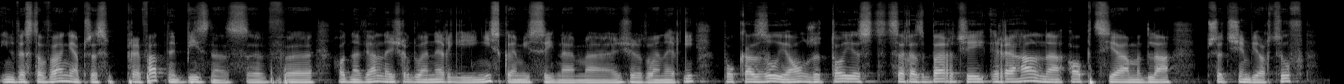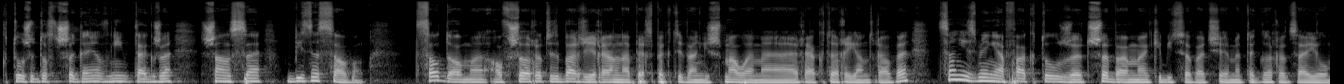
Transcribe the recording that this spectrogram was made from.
inwestowania przez prywatny biznes w odnawialne źródła energii i niskoemisyjne źródła energii pokazują, że to jest coraz bardziej realna opcja dla przedsiębiorców, którzy dostrzegają w nim także szansę biznesową. Co do offshore, to jest bardziej realna perspektywa niż małe reaktory jądrowe, co nie zmienia faktu, że trzeba kibicować tego rodzaju,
